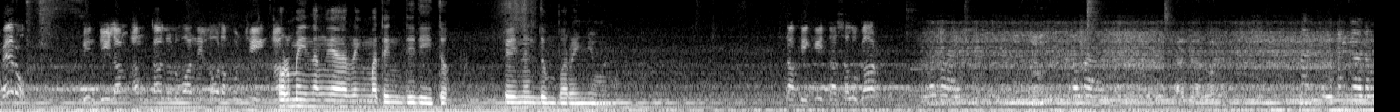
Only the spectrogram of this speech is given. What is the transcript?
Pero, hindi lang ang kaluluwa ni Lola Kunching ang Or may nangyaring matindi dito. Kaya nandun pa rin yung ano. nakikita sa lugar. Bye-bye. Bye-bye. Ginagawa mo? Nakahiga lang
